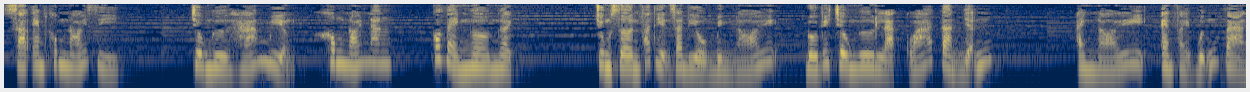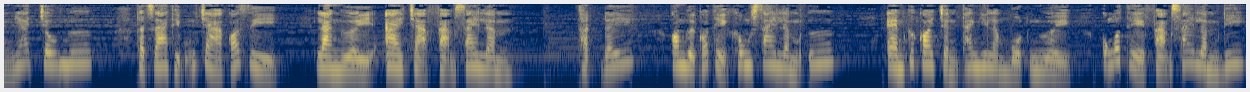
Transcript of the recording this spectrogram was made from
Sao em không nói gì? Châu Ngư há miệng, không nói năng, có vẻ ngờ nghệch. Trung Sơn phát hiện ra điều mình nói đối với Châu Ngư là quá tàn nhẫn. Anh nói em phải vững vàng nha Châu Ngư. Thật ra thì cũng chả có gì, là người ai chả phạm sai lầm. Thật đấy, con người có thể không sai lầm ư. Em cứ coi Trần Thanh như là một người, cũng có thể phạm sai lầm đi,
